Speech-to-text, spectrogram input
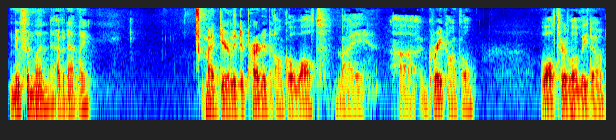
Newfoundland, evidently. My dearly departed Uncle Walt, my uh, great uncle, Walter Lolito,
